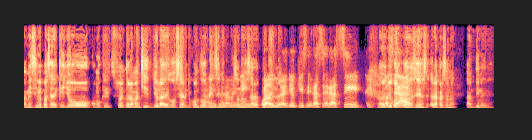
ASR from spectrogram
a mí sí me pasa de que yo como que suelto la mancha y yo la dejo ser. Yo cuando le enseño a las personas a usar acuarela... Yo quisiera ser así. No, yo cuando, enseño a la persona... Ah, dime, dime.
